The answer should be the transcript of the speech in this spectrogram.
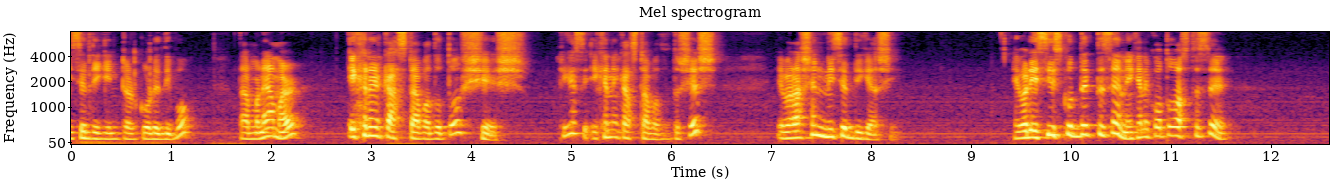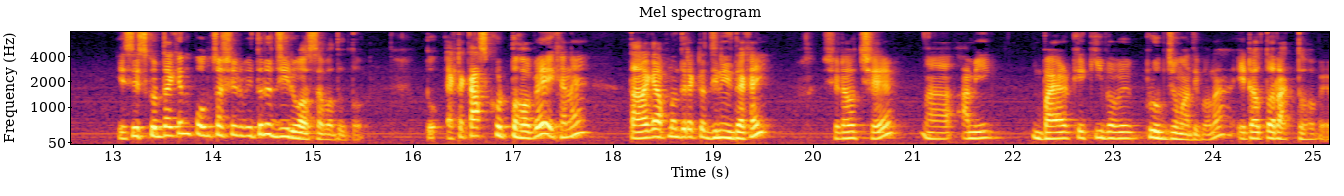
নিচের দিকে ইন্টার করে দিব। তার মানে আমার এখানের কাজটা আপাতত শেষ। ঠিক আছে? এখানে কাজটা আপাতত শেষ। এবার আসেন নিচের দিকে আসি। এবার এসি স্কোর দেখতেছেন? এখানে কত আসতেছে? এসি স্কোর দেখেন পঞ্চাশের ভিতরে জিরো আছে আপাতত। তো একটা কাজ করতে হবে এখানে। তার আগে আপনাদের একটা জিনিস দেখাই। সেটা হচ্ছে আমি বায়ারকে কীভাবে প্রুফ জমা দিব না? এটাও তো রাখতে হবে।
